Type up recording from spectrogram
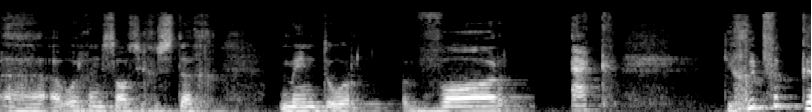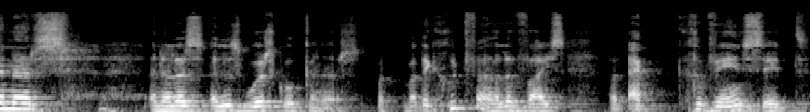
uh, 'n organisasie gestig mentor waar ek die goed vir kinders en hulle is hulle is hoërskoolkinders wat wat ek goed vir hulle wys wat ek gewens het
